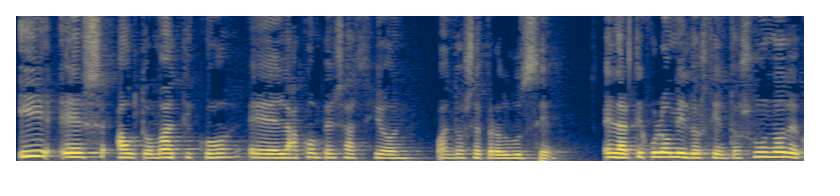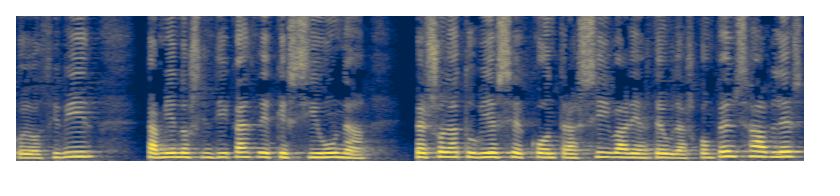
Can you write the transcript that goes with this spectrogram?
y es automático eh, la compensación cuando se produce. El artículo 1201 del Código Civil también nos indica de que si una persona tuviese contra sí varias deudas compensables,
